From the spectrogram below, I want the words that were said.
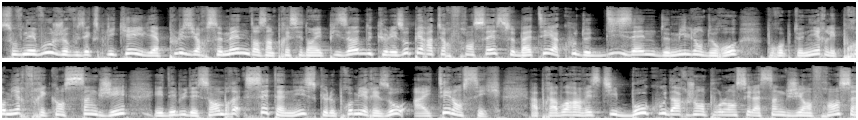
Souvenez-vous, je vous expliquais il y a plusieurs semaines dans un précédent épisode que les opérateurs français se battaient à coups de dizaines de millions d'euros pour obtenir les premières fréquences 5G et début décembre, c'est à Nice que le premier réseau a été lancé. Après avoir investi beaucoup d'argent pour lancer la 5G en France,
